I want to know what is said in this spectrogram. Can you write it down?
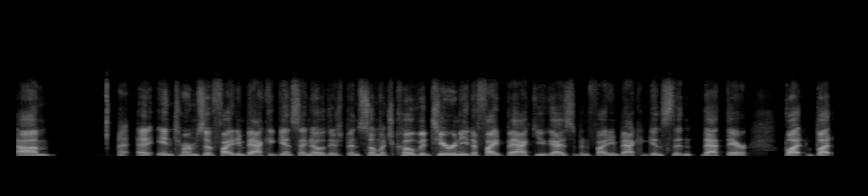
Um in terms of fighting back against i know there's been so much covid tyranny to fight back. You guys have been fighting back against that there. But but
